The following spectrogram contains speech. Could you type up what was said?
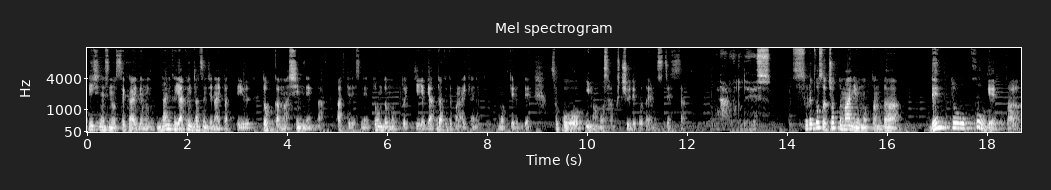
ビジネスの世界でも何か役に立つんじゃないかっていうどっかまあ信念があってですね、どんどんもっと役立ててもらいたいなって思ってるんで、そこを今模索中でございます、絶賛。なるほどです。それこそちょっと前に思ったのが、伝統工芸とか、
